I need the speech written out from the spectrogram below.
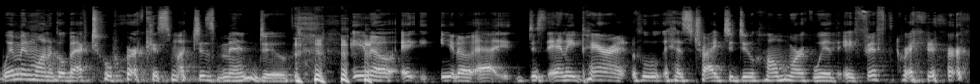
women want to go back to work as much as men do. you know, eh, you know, uh, just any parent who has tried to do homework with a fifth grader.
